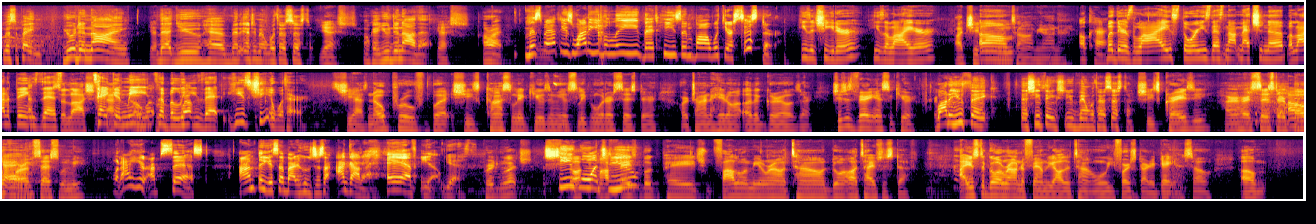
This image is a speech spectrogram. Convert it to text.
Mr. Payton, you're denying Yes. that you have been intimate with her sister. Yes. Okay, you deny that. Yes. All right. Miss Matthews, why do you believe that he's involved with your sister? He's a cheater. He's a liar. I cheated Um, one time, Your Honor. Okay. But there's lies, stories that's not matching up. A lot of things that's a lie. Taking me no to proof. believe that he's cheating with her. She has no proof, but she's constantly accusing me of sleeping with her sister or trying to hit on other girls, or she's just very insecure. Why do you think that she thinks you've been with her sister? She's crazy. Her and her sister both are obsessed with me. When I hear obsessed, I'm thinking somebody who's just like, I gotta have him. Yes. Pretty much. She Stalking wants my you. Facebook page, following me around town, doing all types of stuff. I used to go around the family all the time when we first started dating. So um,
